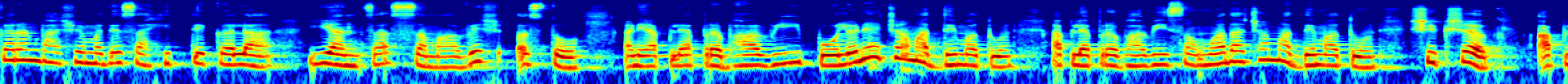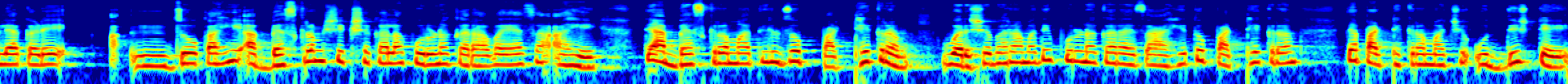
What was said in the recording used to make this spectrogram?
कारण भाषेमध्ये साहित्य कला यांचा समावेश असतो आणि आपल्या प्रभावी बोलण्याच्या माध्यमातून आपल्या प्रभावी संवादाच्या माध्यमातून शिक्षक आपल्याकडे जो काही अभ्यासक्रम शिक्षकाला पूर्ण करावयाचा आहे त्या अभ्यासक्रमातील जो पाठ्यक्रम वर्षभरामध्ये पूर्ण करायचा आहे तो पाठ्यक्रम त्या पाठ्यक्रमाची उद्दिष्टे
